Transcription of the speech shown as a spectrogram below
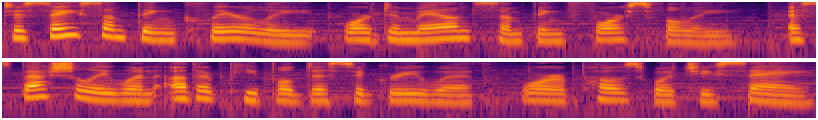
To say something clearly or demand something forcefully, especially when other people disagree with or oppose what you say.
